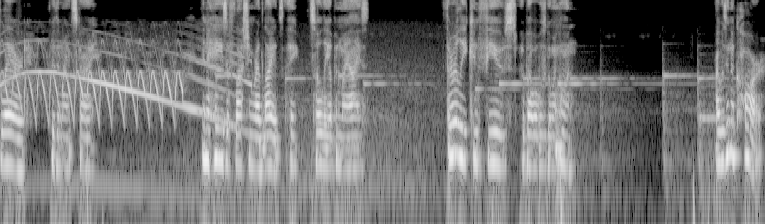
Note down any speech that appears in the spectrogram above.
blared through the night sky. In a haze of flashing red lights, I slowly opened my eyes, thoroughly confused about what was going on. I was in a car.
